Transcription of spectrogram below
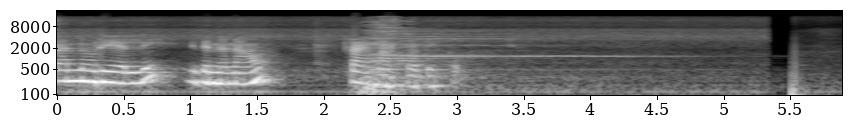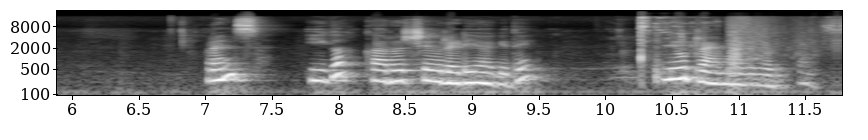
ಸಣ್ಣ ಉರಿಯಲ್ಲಿ ಇದನ್ನು ನಾವು ಫ್ರೈ ಮಾಡ್ಕೋಬೇಕು. ಫ್ರೆಂಡ್ಸ್, ಈಗ ಖಾರದ ಶೇವ್ ಆಗಿದೆ. ನೀವು ಟ್ರೈ ಮಾಡಿ ನೋಡಿ, friends.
